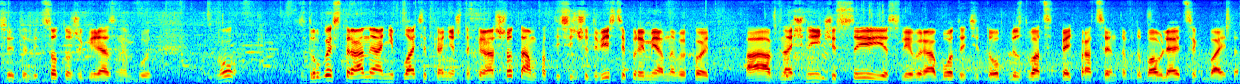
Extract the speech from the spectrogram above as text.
все это лицо тоже грязное будет. Ну, с другой стороны, они платят, конечно, хорошо, там по 1200 примерно выходит. А в ночные часы, если вы работаете, то плюс 25% добавляется к байту.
